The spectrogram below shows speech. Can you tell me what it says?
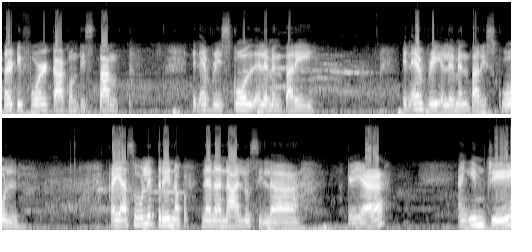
34 ka contestant in every school elementary. In every elementary school. Kaya sulit rin ang nananalo sila. Kaya ang MJ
